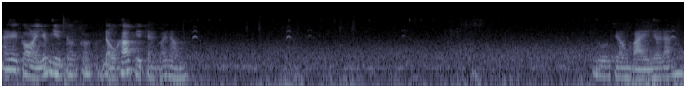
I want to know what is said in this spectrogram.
Cái con này giống như con, con đầu khớp vậy trời phải nào Vô cho ông bày vô đánh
